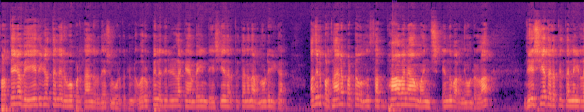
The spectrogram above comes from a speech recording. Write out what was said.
പ്രത്യേക വേദികൾ തന്നെ രൂപപ്പെടുത്താൻ നിർദ്ദേശം കൊടുത്തിട്ടുണ്ട്. വെറുപ്പിനെതിരെയുള്ള ക്യാമ്പയിൻ ദേശീയ തലത്തിൽ തന്നെ നടന്നുകൊണ്ടിരിക്കുകയാണ്. അതിൽ പ്രധാനപ്പെട്ട ഒന്ന് സദ്ഭാവന മഞ്ച് എന്ന് പറഞ്ഞുകൊണ്ടുള്ള ദേശീയ തലത്തിൽ തന്നെയുള്ള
